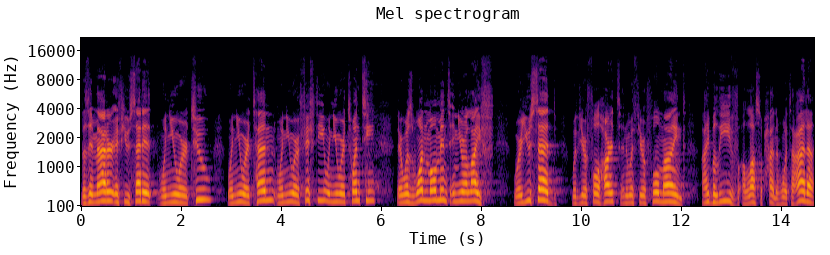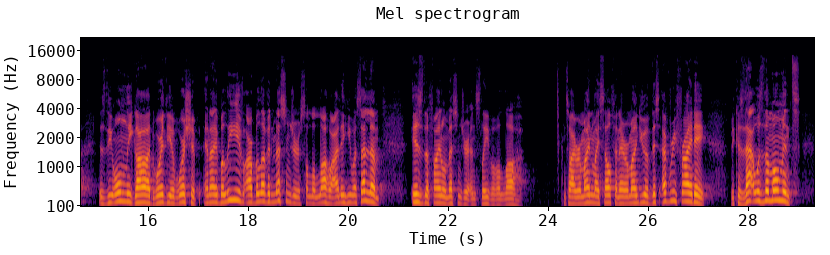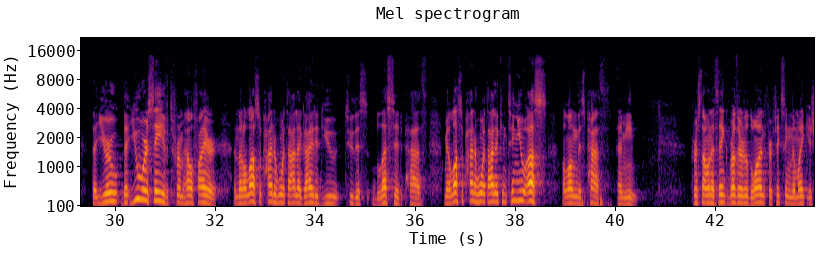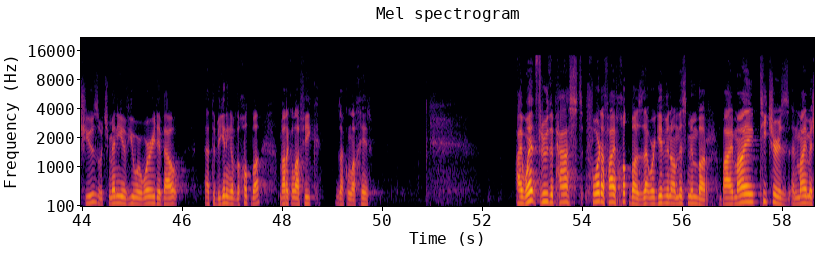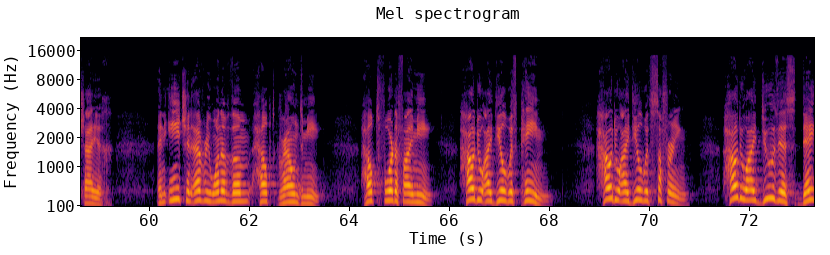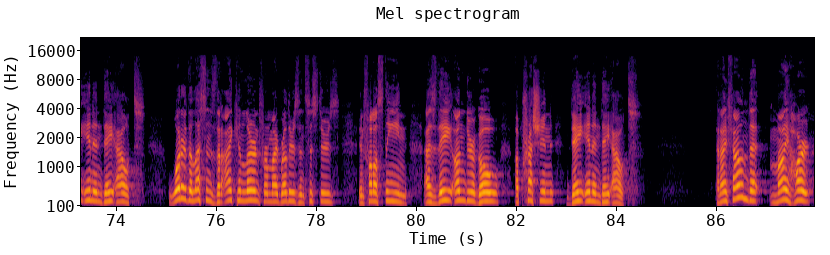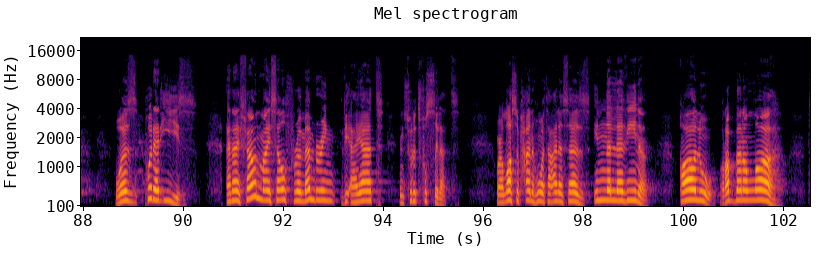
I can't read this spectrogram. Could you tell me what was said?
Does it matter if you said it when you were two, when you were 10, when you were 50, when you were 20? There was one moment in your life where you said with your full heart and with your full mind, I believe Allah subhanahu wa ta'ala is the only God worthy of worship, and I believe our beloved Messenger sallallahu alaihi wasallam is the final messenger and slave of Allah. And so I remind myself and I remind you of this every Friday because that was the moment that you that you were saved from hellfire and that Allah subhanahu wa ta'ala guided you to this blessed path. May Allah subhanahu wa ta'ala continue us along this path. Ameen. First, I want to thank Brother Ridwan for fixing the mic issues, which many of you were worried about at the beginning of the khutbah. Barakallah feek. Jazakumullah khair. I went through the past four to five khutbahs that were given on this mimbar by my teachers and my mashayikh, and each and every one of them helped ground me, helped fortify me. How do I deal with pain? How do I deal with suffering? How do I do this day in and day out? What are the lessons that I can learn from my brothers and sisters in Palestine as they undergo oppression day in and day out? And I found that my heart was put at ease. And I found myself remembering the ayat in Surah Fussilat, where Allah subhanahu wa ta'ala says, إِنَّ الَّذِينَ قَالُوا رَبَّنَا اللَّهِ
